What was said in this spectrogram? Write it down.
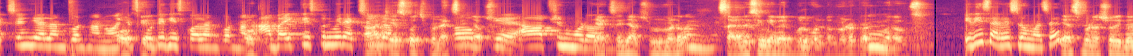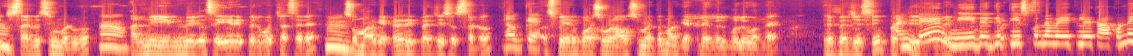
ఎక్స్చేంజ్ చేయాలనుకుంటున్నాను అయితే. స్కూటీ తీసుకోవాలనుకుంటున్నాను. ఆ బైక్ తీసుకుని మీరు ఎక్స్చేంజ్ చేసుకోవచ్చు మేడం ఎక్స్చేంజ్ ఓకే ఆ ఆప్షన్ కూడా. Exchange option madam. Servicing available ఉంటుంది మేడం ట్వంటీ ఫోర్ అవర్స్ ఇది సర్వీస్ రూమా సార్ ఎస్ మేడం సో ఇది వచ్చి సర్వీసింగ్ మేడం. అన్ని వెహికల్స్ ఏ రిపేర్ వచ్చినా సరే సో మనకి ఎక్కడ రిపేర్ చేసేస్తాడు. స్పేర్ పార్ట్స్ కూడా అవసరం అయితే మనకి ఎక్కడ అవైలబుల్ ఉన్నాయి. రిపేర్ చేసి ప్రతి అంటే మీ దగ్గర తీసుకున్న వెహికల్ కాకుండా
